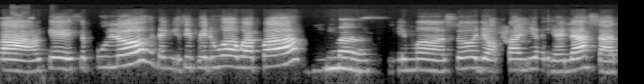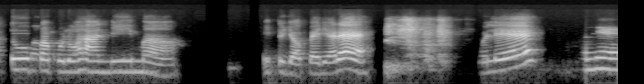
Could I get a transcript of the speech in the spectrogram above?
Ha, okey. Sepuluh dengan CP dua berapa? Lima. Lima. So jawapan dia ialah satu perpuluhan lima. Itu jawapan dia deh. Boleh? Boleh.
